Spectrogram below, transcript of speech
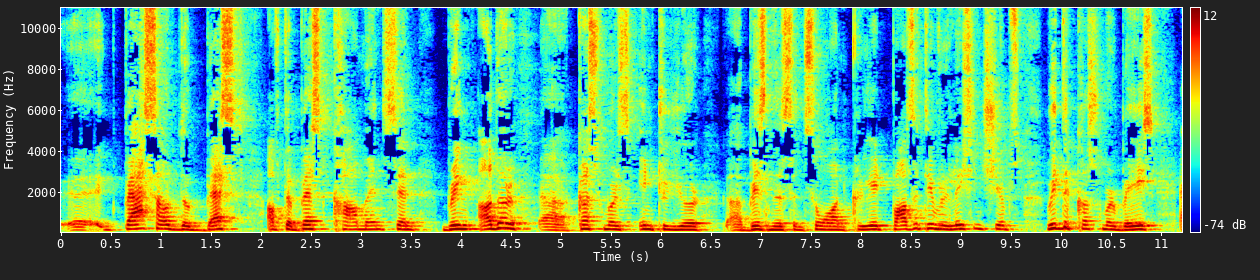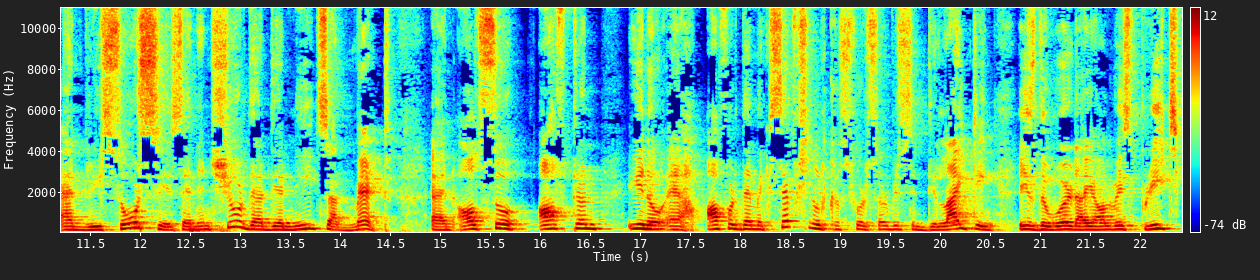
uh, pass out the best of the best comments and bring other uh, customers into your uh, business and so on. Create positive relationships with the customer base and resources and ensure that their needs are met. And also often, you know, uh, offer them exceptional customer service and delighting is the word I always preach,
